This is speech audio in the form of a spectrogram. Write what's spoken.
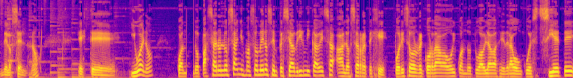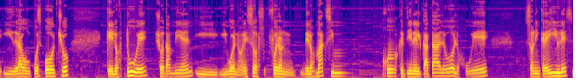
los Zelda, ¿no? Este, y bueno, cuando pasaron los años más o menos empecé a abrir mi cabeza a los RPG. Por eso recordaba hoy cuando tú hablabas de Dragon Quest 7 y Dragon Quest 8, que los tuve yo también y, y bueno, esos fueron de los máximos juegos que tiene el catálogo, los jugué, son increíbles,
